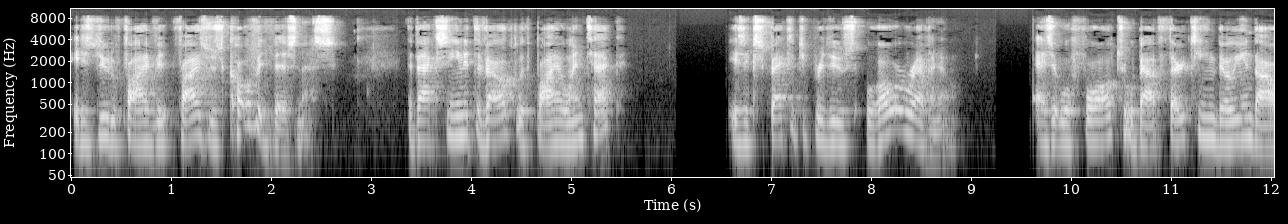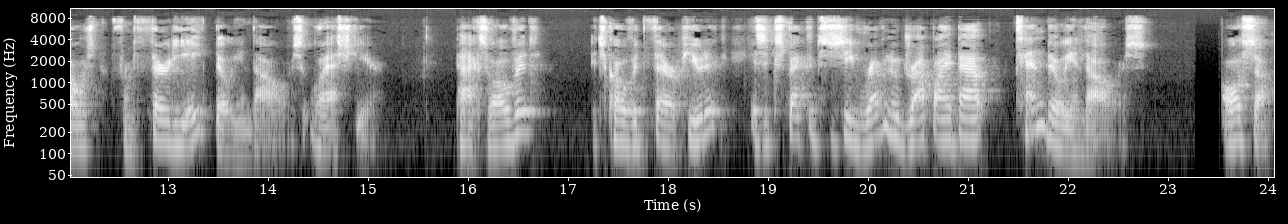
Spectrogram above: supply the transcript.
It is due to Pfizer's COVID business. The vaccine it developed with BioNTech is expected to produce lower revenue as it will fall to about $13 billion from $38 billion last year. Paxlovid, its COVID therapeutic, is expected to see revenue drop by about $10 billion. Also,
